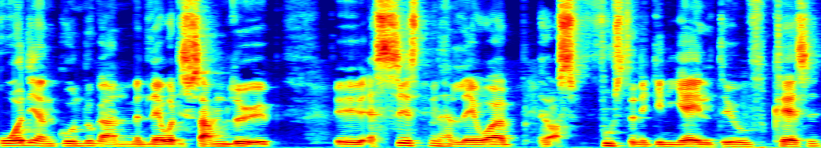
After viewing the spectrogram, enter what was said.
hurtigere end Gundogan, men laver det samme løb. Øh, assisten, han laver, er også fuldstændig genial. Det er jo klasse.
